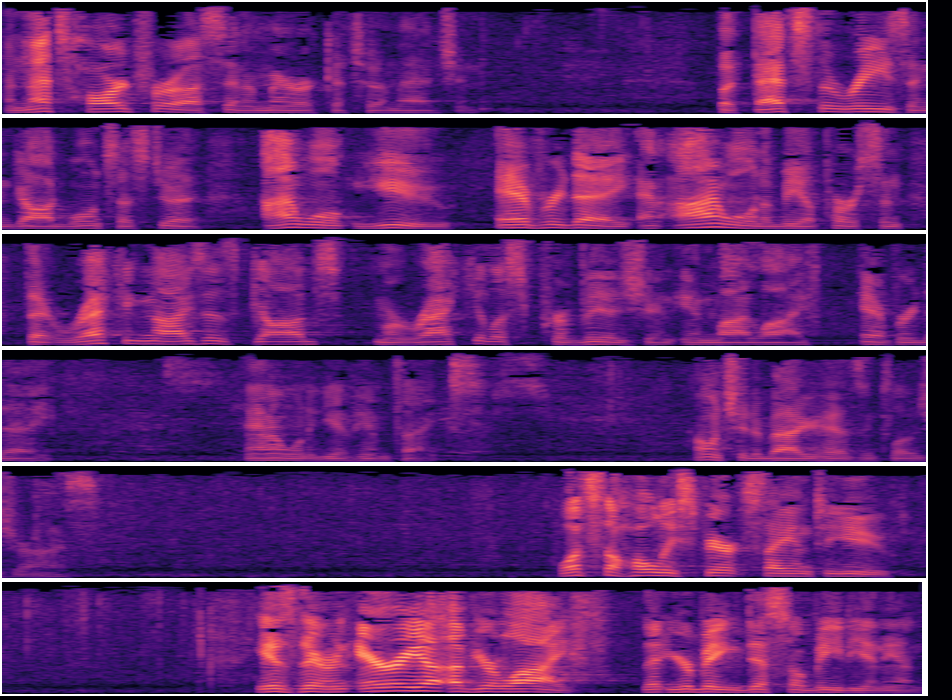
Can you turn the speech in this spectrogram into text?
And that's hard for us in America to imagine. But that's the reason God wants us to do it. I want you every day, and I want to be a person that recognizes God's miraculous provision in my life every day. And I want to give Him thanks. I want you to bow your heads and close your eyes. What's the Holy Spirit saying to you? Is there an area of your life that you're being disobedient in?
